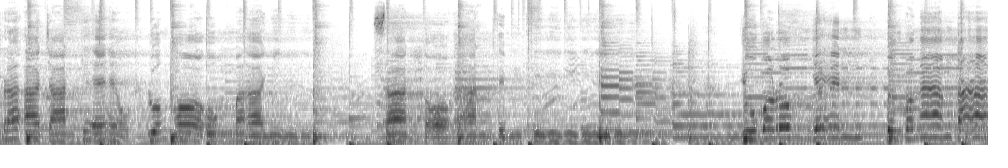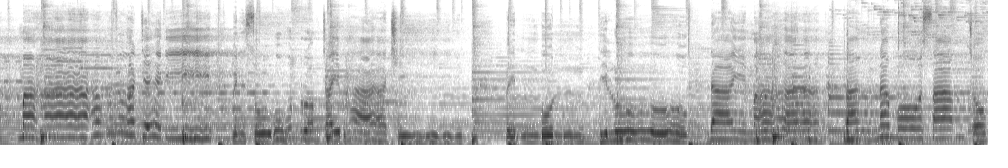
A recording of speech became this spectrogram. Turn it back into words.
พระอาจารย์แก้ว หลวงพ่อองค์ใหม่สารต่องานเต็มที่ อยู่ก็ร่มเย็น เบิ่งก็งามตา มหาเจดีย์เป็นศูนย์รวมใจภาชี เป็นบุญที่ลูก ได้มา ตั้งนโมสามจบ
